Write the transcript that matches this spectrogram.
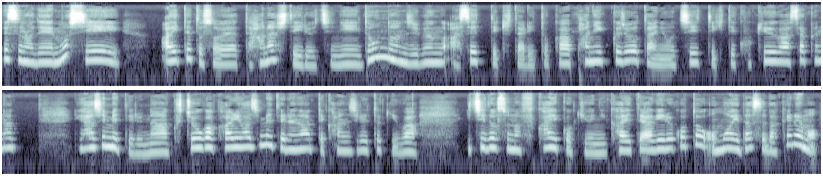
ですので、もし、相手とそうやって話しているうちにどんどん自分が焦ってきたりとかパニック状態に陥ってきて呼吸が浅くなり始めてるな口調が変わり始めてるなって感じる時は一度その深い呼吸に変えてあげることを思い出すだけでも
